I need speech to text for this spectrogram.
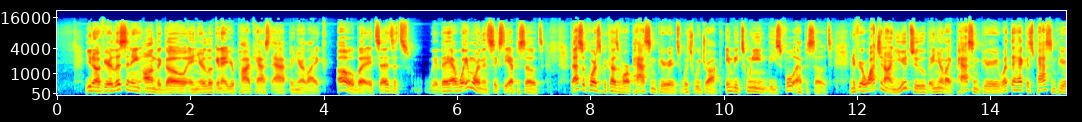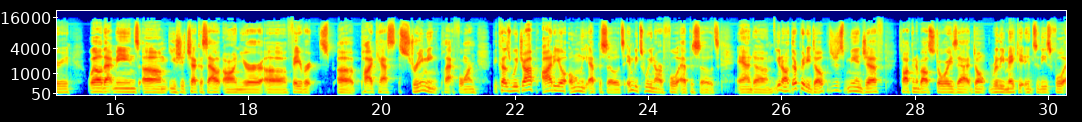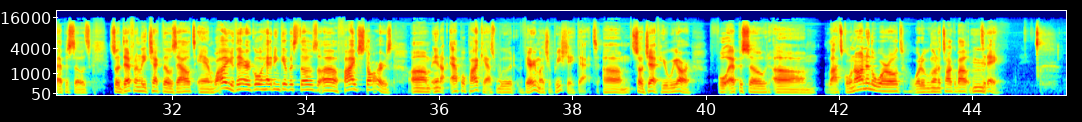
you know, if you're listening on the go and you're looking at your podcast app and you're like, oh, but it says it's they have way more than 60 episodes. That's, of course, because of our passing periods, which we drop in between these full episodes. And if you're watching on YouTube and you're like, passing period, what the heck is passing period? Well, that means um, you should check us out on your uh, favorite uh, podcast streaming platform because we drop audio only episodes in between our full episodes. And, um, you know, they're pretty dope. It's just me and Jeff talking about stories that don't really make it into these full episodes. So definitely check those out. And while you're there, go ahead and give us those uh, five stars um, in Apple Podcast. We would very much appreciate that. Um, so, Jeff, here we are, full episode. Um, lots going on in the world. What are we going to talk about mm. today?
